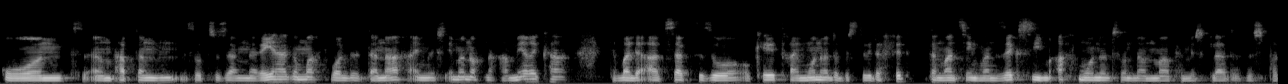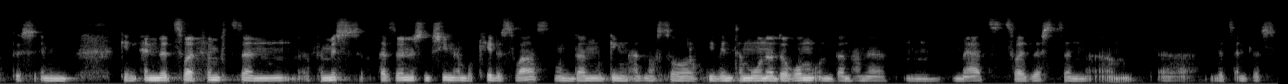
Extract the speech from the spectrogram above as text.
und ähm, habe dann sozusagen eine Reha gemacht, wollte danach eigentlich immer noch nach Amerika, weil der Arzt sagte so, okay, drei Monate bist du wieder fit. Dann waren es irgendwann sechs, sieben, acht Monate und dann war für mich klar, dass ich praktisch im, gegen Ende 2015 für mich persönlich entschieden habe, okay, das war's. Und dann gingen halt noch so die Wintermonate rum und dann haben wir im März 2016 ähm, äh, letztendlich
